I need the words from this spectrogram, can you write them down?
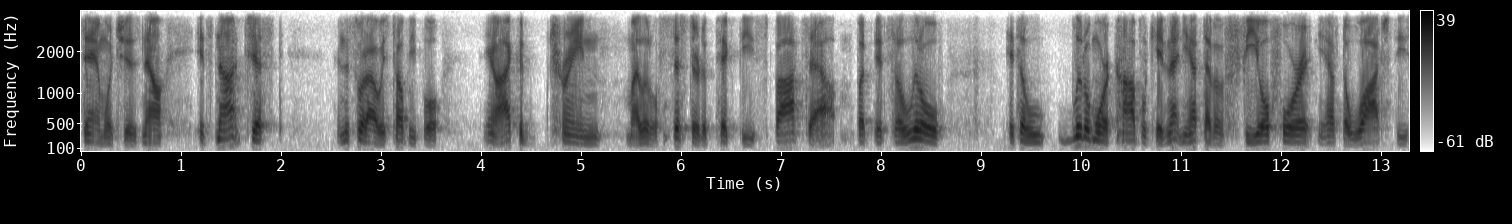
sandwiches. Now, it's not just, and this is what I always tell people, you know, I could train my little sister to pick these spots out, but it's a little, it's a little more complicated than that. You have to have a feel for it. You have to watch these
